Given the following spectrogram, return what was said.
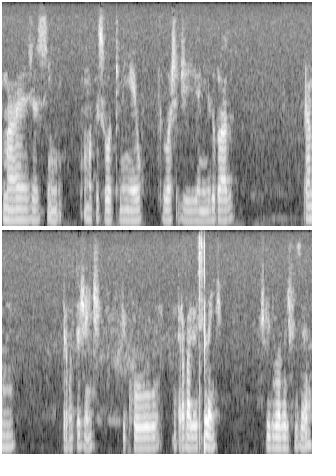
Mas assim, uma pessoa que nem eu, que gosta de anime dublado, pra mim, pra muita gente, ficou um trabalho excelente. Acho que os dubladores fizeram.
